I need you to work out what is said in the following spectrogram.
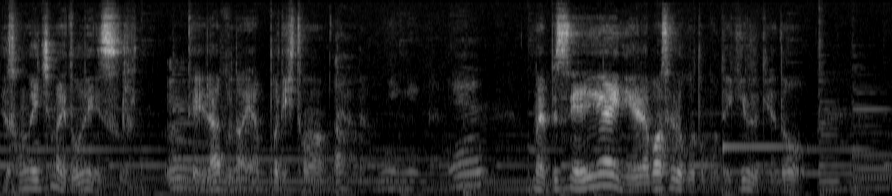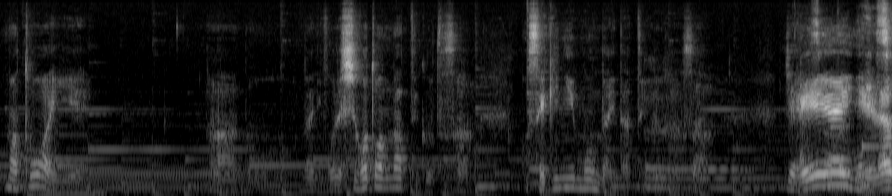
でその1枚どれにするって選ぶのはやっぱり人なんだあよね、人間がね。まあ、別に AI に選ばせることもできるけどまあとはいえあの何これ仕事になってくるとさ責任問題になってくるからさ、じゃあ AI に選ば、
